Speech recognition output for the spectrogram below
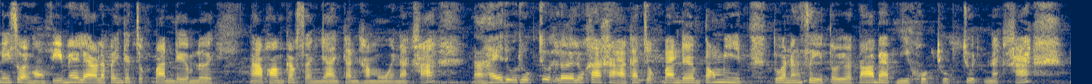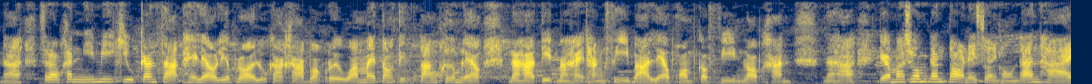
ในส่วนของฟิล์มให้แล้ว และเป็นกระจกบานเดิมเลย มาพร้อมกับสัญญาณกันขโมยนะคะนะให้ดูทุกจุดเลยลูกค้าขากระจกบานเดิมต้องมีตัวหนังสือโตโยต้าแบบนี้ครบทุกจุดนะคะนะสำหรับคันนี้มีคิวกันสาดให้แล้วเรียบร้อยลูกค้าขาบอกเลยว่าไม่ต้องติดตั้งเพิ่มแล้วนะคะ ติดมาให้ทั้ง 4 บานแล้วพร้อมกับฟิล์มรอบคันนะคะ เดี๋ยวมาชมกันต่อในส่วนของด้านท้าย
